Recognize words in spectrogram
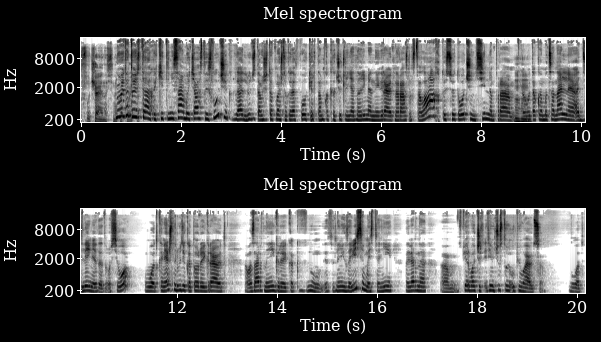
случайности. На ну, это, то есть, да, какие-то не самые частые случаи, когда люди там еще такое, что когда в покер там как-то чуть ли не одновременно играют на разных столах, то есть это очень сильно про угу. вот такое эмоциональное отделение от этого всего. Вот, конечно, люди, которые играют в азартные игры, как, ну, это для них зависимость, они, наверное, эм, в первую очередь этим чувством упиваются. Вот.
